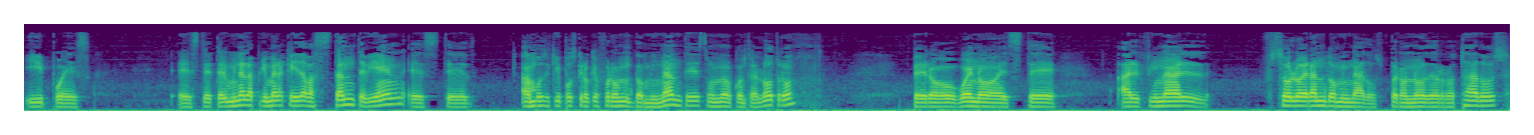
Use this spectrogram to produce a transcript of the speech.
y pues, este, termina la primera caída bastante bien, este, ambos equipos creo que fueron dominantes, uno contra el otro, pero bueno, este, al final solo eran dominados, pero no derrotados,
